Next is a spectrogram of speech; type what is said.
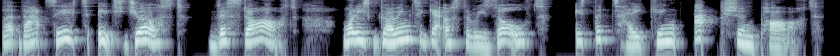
but that's it. It's just the start. What is going to get us the result is the taking action part.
